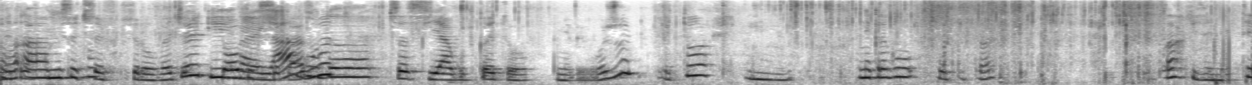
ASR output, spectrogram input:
А, а, мисля, че се е фокусирал вече. И Тофик на се ягода. казва с ягодка. Ето, не ви лъжа. Ето. Нека го опита. А, извинете.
